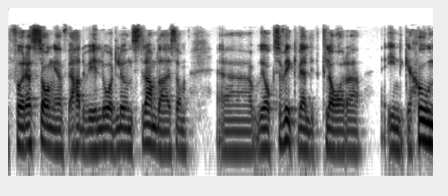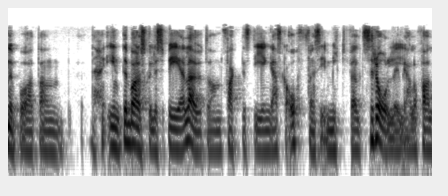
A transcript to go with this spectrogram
förra säsongen hade vi Lord Lundström där som uh, vi också fick väldigt klara indikationer på att han inte bara skulle spela utan faktiskt i en ganska offensiv mittfältsroll eller i alla fall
